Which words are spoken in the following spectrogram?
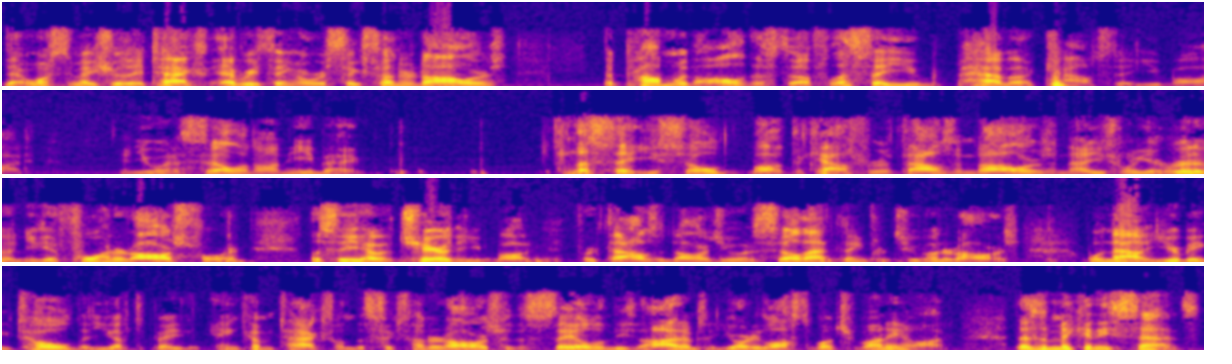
that wants to make sure they tax everything over $600. The problem with all of this stuff, let's say you have a couch that you bought and you want to sell it on eBay let's say you sold bought the couch for a thousand dollars and now you just want to get rid of it and you get four hundred dollars for it. Let's say you have a chair that you bought for a thousand dollars, you want to sell that thing for two hundred dollars. Well now you're being told that you have to pay income tax on the six hundred dollars for the sale of these items that you already lost a bunch of money on. Doesn't make any sense.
